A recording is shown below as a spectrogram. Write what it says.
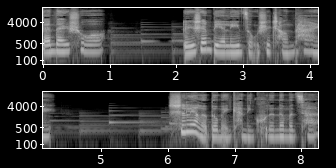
丹丹说，人生别离总是常态。失恋了都没看你哭的那么惨。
